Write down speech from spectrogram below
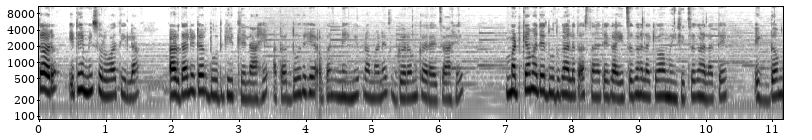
तर इथे मी सुरुवातीला अर्धा लिटर दूध घेतलेलं आहे. आता दूध हे आपण नेहमीप्रमाणेच गरम करायचं आहे. मटक्यामध्ये दूध घालत असताना ते गाईचं घाला किंवा म्हैशीचं घाला. ते एकदम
